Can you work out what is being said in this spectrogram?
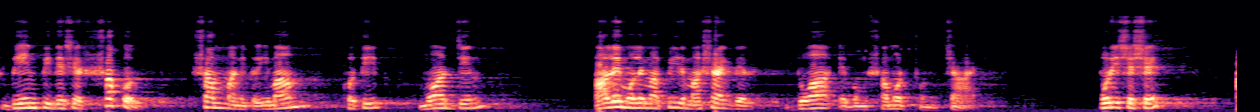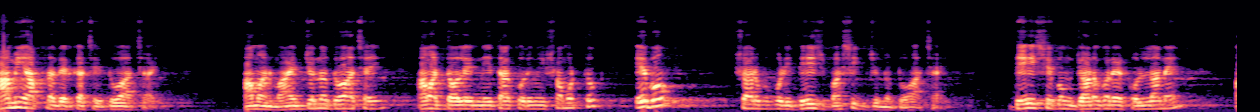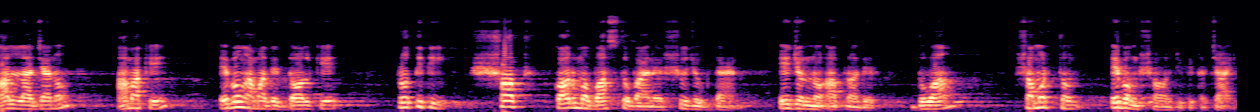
বিএনপি দেশের সকল সম্মানিত ইমাম, খতিব, মুয়াজ্জিন, আলেম, ওলেমা, পীর মাসায়েকদের দোয়া এবং সমর্থন চায় পরিশেষে আমি আপনাদের কাছে দোয়া চাই। আমার মায়ের জন্য দোয়া চাই, আমার দলের নেতা কর্মী সমর্থক এবং সর্বোপরি দেশবাসীর জন্য দোয়া চাই। দেশ এবং জনগণের কল্যাণে আল্লাহ যেন আমাকে এবং আমাদের দলকে প্রতিটি সৎ কর্ম বাস্তবায়নের সুযোগ দেন। এই জন্য আপনাদের দোয়া সমর্থন এবং সহযোগিতা চাই।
